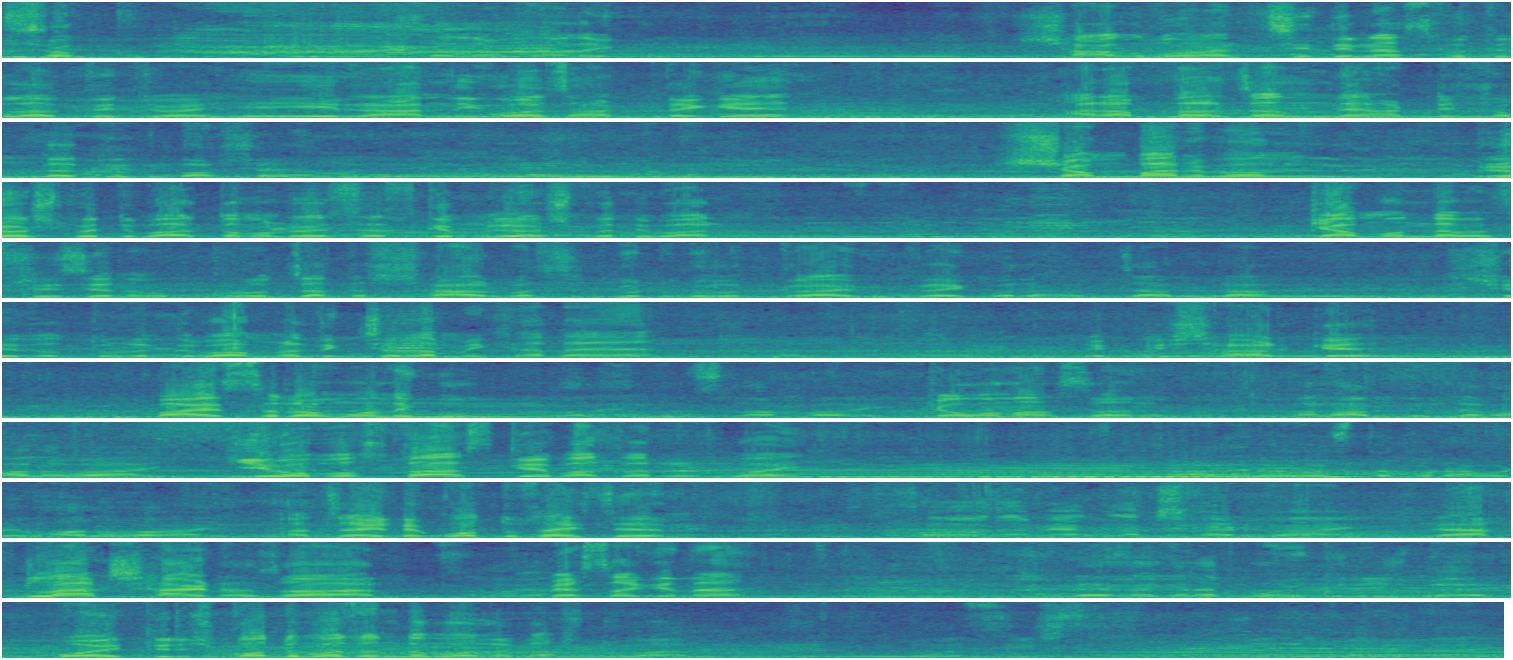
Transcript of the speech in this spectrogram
দর্শক আসসালামু আলাইকুম। স্বাগত জানাচ্ছি দিনাজপুর জেলা ঐতিহ্যবাহী রানীগঞ্জ হাট থেকে। আর আপনারা জানেন হাটটি সপ্তাহে দিন বসে। সোমবার এবং বৃহস্পতিবার তখন রয়েছে আজকে বৃহস্পতিবার। কেমন দামে ফ্রিজে এবং ক্রোজ জাতের সার বা সিটগুলো ক্রয় বিক্রয় করা হচ্ছে আমরা সেটা তুলে দেবো। আমরা দেখছিলাম এখানে একটি সারকে। ভাই আসসালামু আলাইকুম। কেমন আছেন? আলহামদুলিল্লাহ ভালো ভাই। কি অবস্থা আজকে বাজারের ভাই? তাদের অবস্থা মোটামুটি ভালো ভাই। আচ্ছা এটা কত চাইছেন? এক লাখ ষাট ভাই। এক লাখ ষাট হাজার। বেচা কিনা? পঁয়ত্রিশ ভাই। পঁয়ত্রিশ। কত পর্যন্ত বলে কাস্টমার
